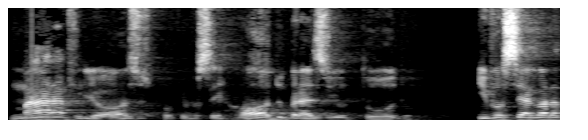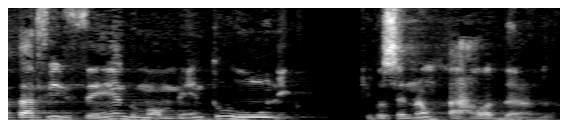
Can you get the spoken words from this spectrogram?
maravilhosos, porque você roda o Brasil todo e você agora está vivendo um momento único que você não está rodando.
